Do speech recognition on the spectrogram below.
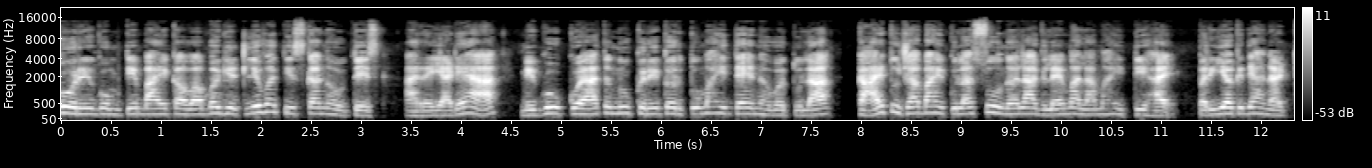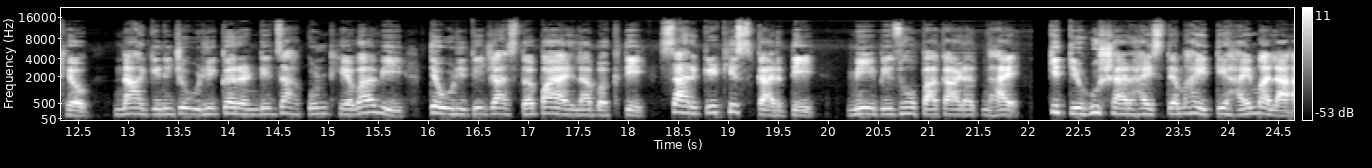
गोरी गोमटी बायकावा बघितली होतीस का नव्हतीस? अरे याड्या मी गोकुळात नोकरी करतो माहिती आहे नव तुला. काय तुझ्या बायकोला सोनं लागलंय मला माहिती हाय. पर एक ध्यानात ठेव नागिनी जेवढी करंडी झाकून ठेवावी तेवढी ती जास्त पाळायला बघती सारखी ठिसकारती. मी बी झोपा काढत नाही. किती हुशार हायस ते माहिती हाय मला.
